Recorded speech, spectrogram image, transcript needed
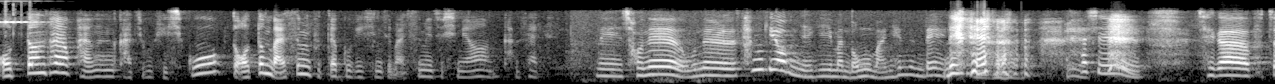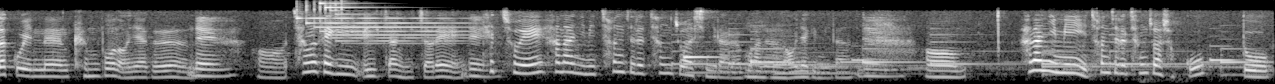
어떤 사역 방향을 가지고 계시고 또 어떤 말씀을 붙잡고 계신지 말씀해 주시면 감사하겠습니다. 네, 저는 오늘 3기업 얘기만 너무 많이 했는데 사실 제가 붙잡고 있는 근본 언약은 네. 어, 창세기 1장 1절에 네. 태초에 하나님이 천지를 창조하시니라라고 하는 언약입니다. 네. 어, 하나님이 천지를 창조하셨고 또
